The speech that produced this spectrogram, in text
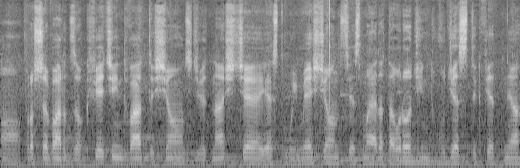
O, proszę bardzo, kwiecień 2019, jest mój miesiąc, jest moja data urodzin, 20 kwietnia.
